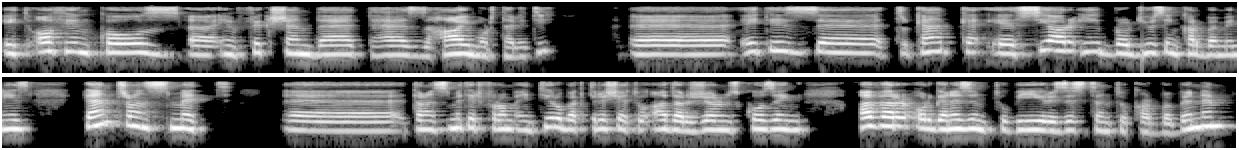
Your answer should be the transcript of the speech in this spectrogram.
it often causes uh, infection that has high mortality. Uh, it is uh, can, can, CRE producing carbapenemase can transmit uh, transmitted from Enterobacteria to other germs, causing other organisms to be resistant to carbapenem.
